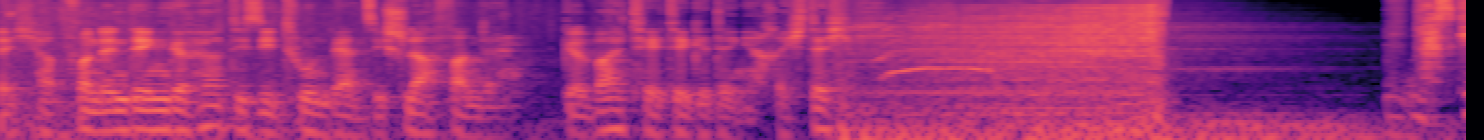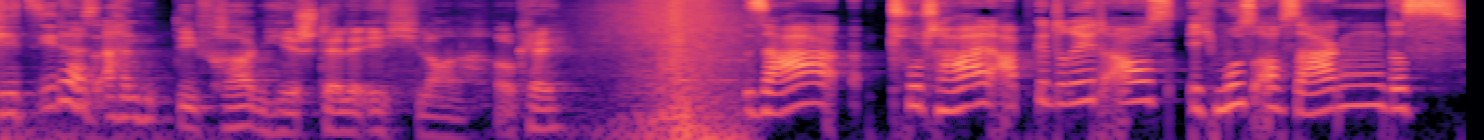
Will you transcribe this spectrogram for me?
Ich habe von den Dingen gehört, die Sie tun, während Sie schlafwandeln. Gewalttätige Dinge, richtig? Was geht Sie das an? Die Fragen hier stelle ich, Lorna, okay? Sah total abgedreht aus. Ich muss auch sagen, das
